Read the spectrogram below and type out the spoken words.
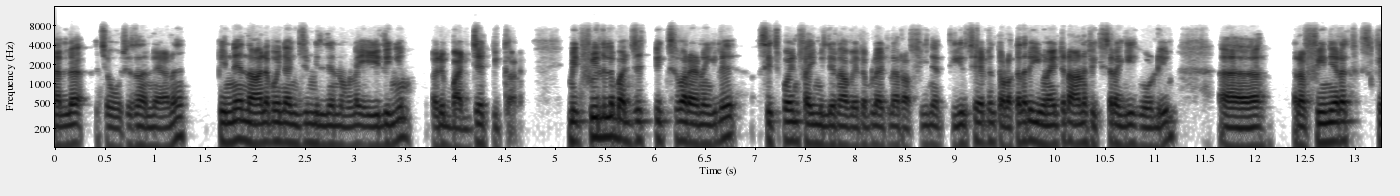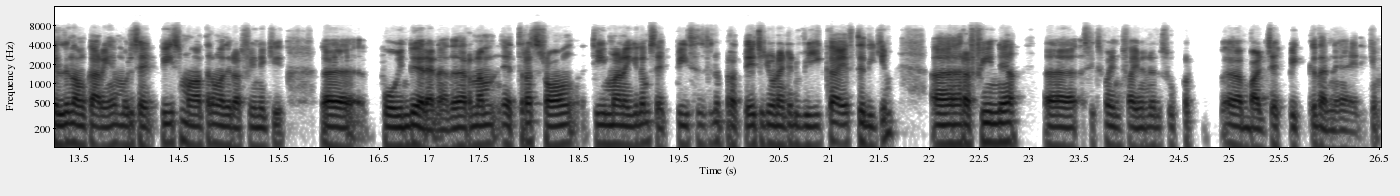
നല്ല ചോയ്സസ് തന്നെയാണ്. പിന്നെ നാല് പോയിന്റ് അഞ്ച് മില്യൺ ഉള്ള ഏലിങ്ങും ഒരു ബഡ്ജറ്റ് പിക്കാണ് മിഡ്ഫീൽഡിലെ ബഡ്ജറ്റ് പിക്സ് പറയുകയാണെങ്കിൽ six point five million available ആയിട്ടുള്ള റഫീനെ തീർച്ചയായിട്ടും തുടക്കത്തിൽ യുണൈറ്റഡ് ആണ് ഫിക്സർ എങ്കിൽ കൂടിയും റഫീനിയുടെ സ്കില്ല് നമുക്കറിയാം. ഒരു സെറ്റ് പീസ് മാത്രം മതി റഫീനയ്ക്ക് പോയിന്റ് തരാൻ. അത് കാരണം എത്ര സ്ട്രോങ് ടീമാണെങ്കിലും സെറ്റ് പീസസിൽ പ്രത്യേകിച്ച് യുണൈറ്റഡ് വീക്ക് ആയ സ്ഥിതിക്കും റഫീന സിക്സ് പോയിന്റ് ഫൈവിന് സൂപ്പർ ബഡ്ജറ്റ് പിക്ക് തന്നെ ആയിരിക്കും.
